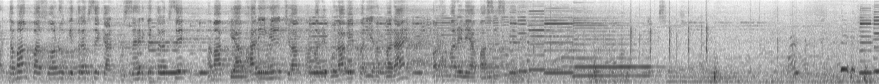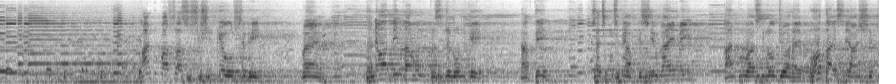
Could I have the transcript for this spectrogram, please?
और तमाम पासवानों की तरफ़ से, कानपुर शहर की तरफ़ से हम आपके आभारी हैं जो आप हमारे बुलावे पर यहाँ पर आए और हमारे लिए आप आशीष दे रहे एसोसिएशन के ओर से भी मैं धन्यवाद देता हूँ प्रेसिडेंट उनके नाते। सचमुच में आपके सेवकाएँ में कानपुर वासी लोग जो है, बहुत ऐसे आश्रित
